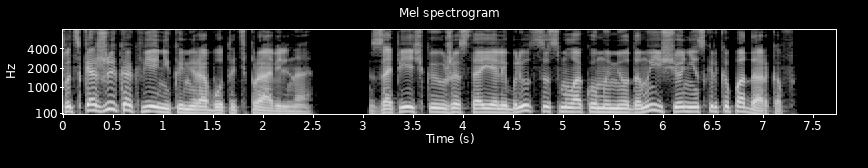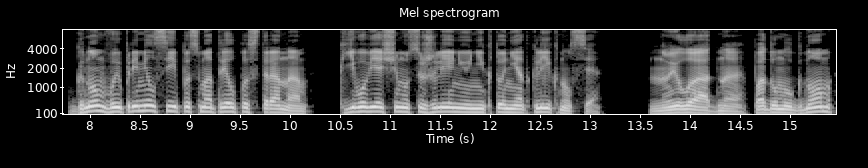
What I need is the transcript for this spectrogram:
подскажи, как вениками работать правильно. За печкой уже стояли блюдца с молоком и медом и еще несколько подарков. Гном выпрямился и посмотрел по сторонам. К его вящему сожалению никто не откликнулся. «Ну и ладно», — подумал гном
